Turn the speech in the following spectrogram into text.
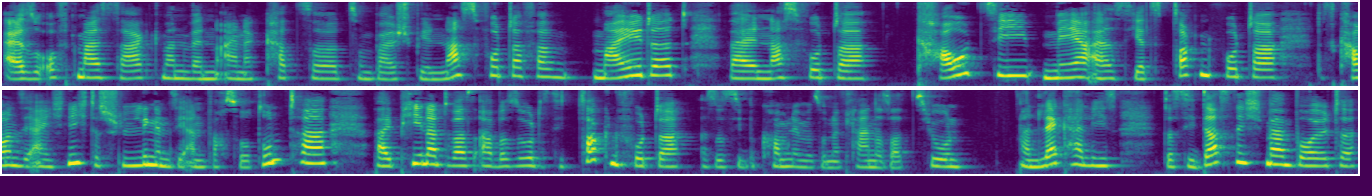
Also oftmals sagt man, wenn eine Katze zum Beispiel Nassfutter vermeidet, weil Nassfutter kaut sie mehr als jetzt Trockenfutter. Das kauen sie eigentlich nicht, das schlingen sie einfach so drunter. Bei Peanut war es aber so, dass sie Trockenfutter, also sie bekommen immer so eine kleine Ration an Leckerlis, dass sie das nicht mehr wollte.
